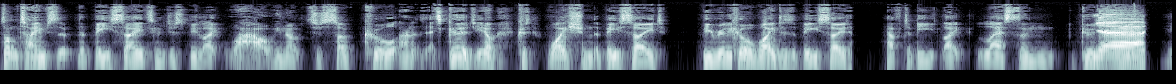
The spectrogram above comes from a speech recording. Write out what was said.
Sometimes the, the B-sides can just be like, wow, you know, it's just so cool and it's- good, you know, cause why shouldn't the B-side be really cool? Why does the B-side have to be like less than good? Yeah,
